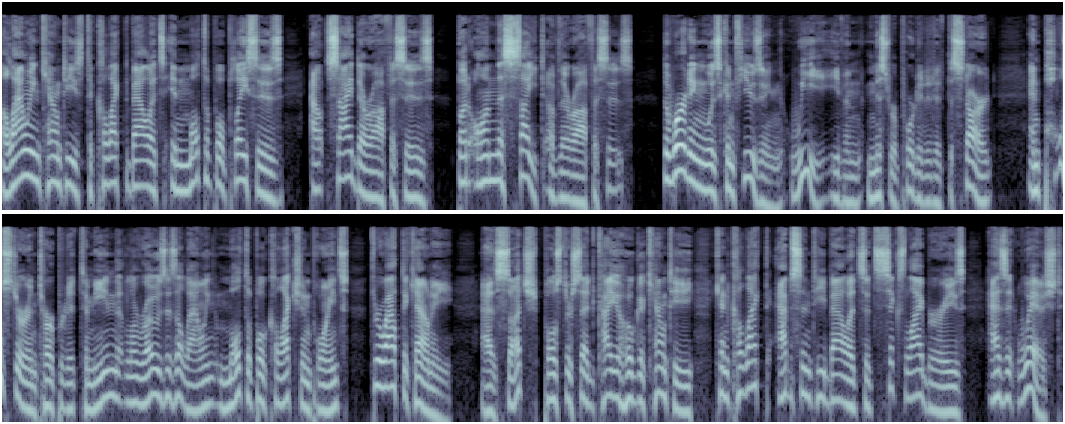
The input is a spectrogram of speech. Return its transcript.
allowing counties to collect ballots in multiple places outside their offices, but on the site of their offices. The wording was confusing. We even misreported it at the start, and Polster interpreted it to mean that LaRose is allowing multiple collection points throughout the county. As such, Polster said Cuyahoga County can collect absentee ballots at six libraries as it wished,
